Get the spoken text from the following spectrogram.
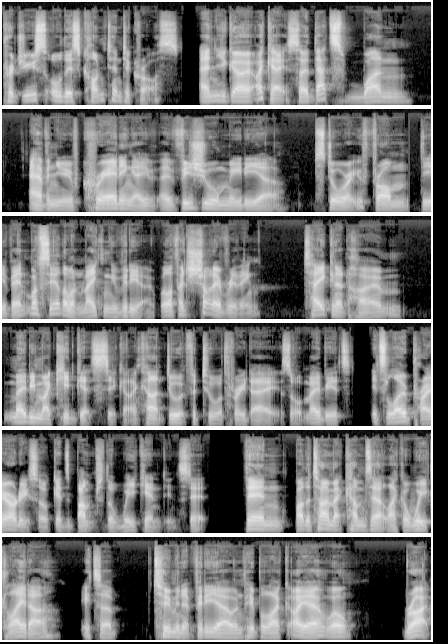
produce all this content across. And you go, okay, so that's one avenue of creating a, a visual media story from the event. What's the other one? Making a video. Well, if I'd shot everything, taken it home, maybe my kid gets sick and I can't do it for two or three days, or maybe it's it's low priority, so it gets bumped to the weekend instead. Then by the time that comes out like a week later, it's a two minute video, and people are like, oh yeah, well, right.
